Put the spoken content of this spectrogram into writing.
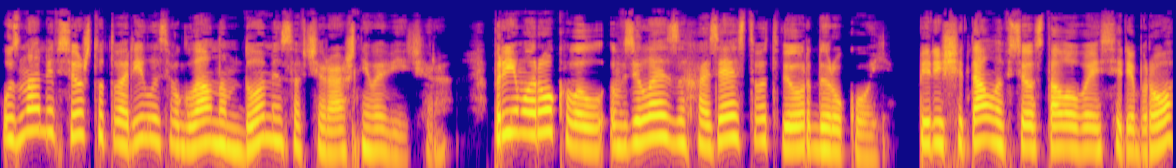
узнали все, что творилось в главном доме со вчерашнего вечера. Прима Роквелл взялась за хозяйство твердой рукой. Пересчитала все столовое серебро,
